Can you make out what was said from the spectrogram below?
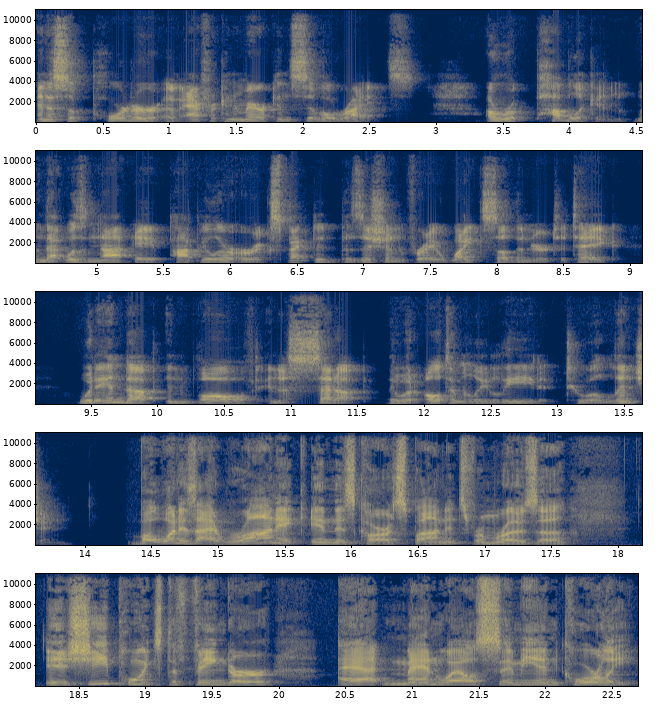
and a supporter of African American civil rights, a Republican, when that was not a popular or expected position for a white Southerner to take, would end up involved in a setup that would ultimately lead to a lynching. But what is ironic in this correspondence from Rosa is she points the finger at Manuel Simeon Corley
